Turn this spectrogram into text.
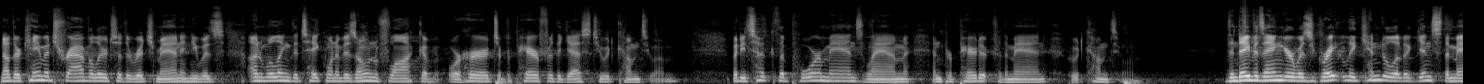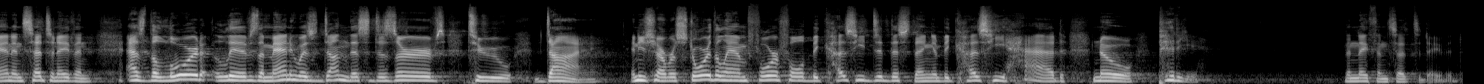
Now there came a traveler to the rich man, and he was unwilling to take one of his own flock of, or herd to prepare for the guest who had come to him. But he took the poor man's lamb and prepared it for the man who had come to him. Then David's anger was greatly kindled against the man and said to Nathan, As the Lord lives, the man who has done this deserves to die. And he shall restore the lamb fourfold because he did this thing and because he had no pity. Then Nathan said to David,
